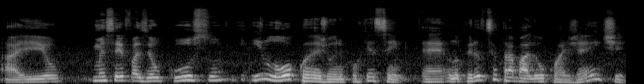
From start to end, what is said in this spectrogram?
Aí eu comecei a fazer o curso. E, e louco, né, Júnior? Porque assim, é, no período que você trabalhou com a gente,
